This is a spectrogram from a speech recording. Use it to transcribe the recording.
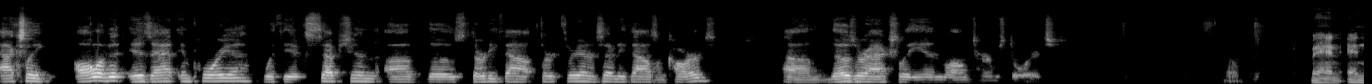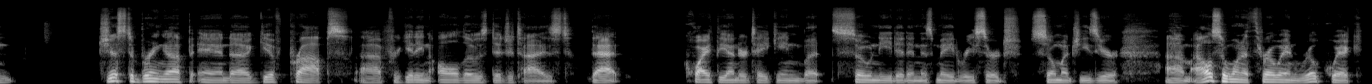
actually, all of it is at Emporia, with the exception of those 30,000, 370,000 cards. Um, those are actually in long term storage. So. Man, and just to bring up and uh, give props uh, for getting all those digitized, that quite the undertaking, but so needed and has made research so much easier. Um, I also want to throw in real quick.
